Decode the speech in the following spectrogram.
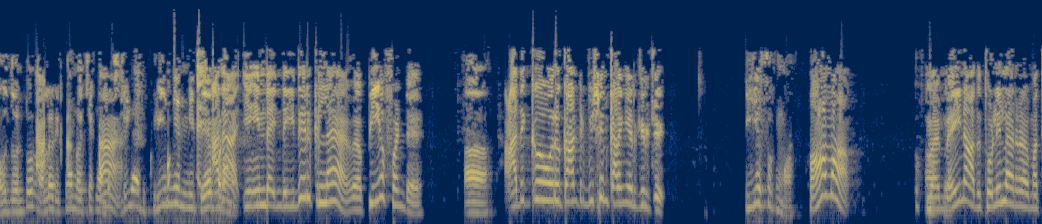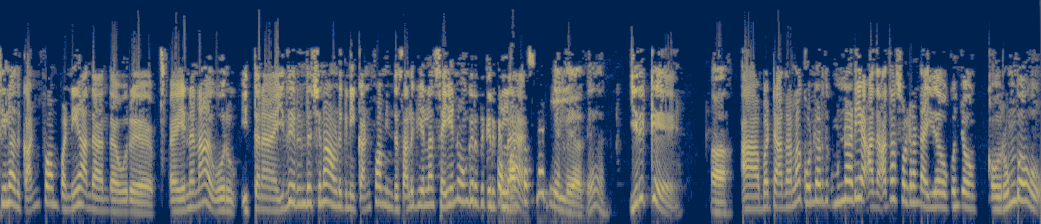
அது ஒரு நல்ல ரிஃபார்ம் வச்சுக்கலாம் ஆ. ஸ்டில் அது பிரீமியம் நீ பே இந்த இந்த இது இருக்குல்ல பிஎஃப் ஃபண்ட் அதுக்கு ஒரு கான்ட்ரிபியூஷன் கலைஞருக்கு இருக்கு. பிஎஃப்க்குமா ஆமா. மெயினா அது தொழிலாளர் மத்தியில அது கன்ஃபார்ம் பண்ணி அந்த அந்த ஒரு என்னன்னா ஒரு இத்தனை இது இருந்துச்சுன்னா அவனுக்கு நீ கன்ஃபார்ம் இந்த சலுகை எல்லாம் செய்யணுங்கிறதுக்கு இருக்குல்ல. இல்லையா அது? இருக்கு. பட் அதெல்லாம் கொண்டு வரதுக்கு முன்னாடியே அத- அதான் சொல்றேன்டா இத கொஞ்சம் ரொம்ப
